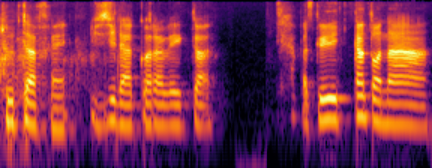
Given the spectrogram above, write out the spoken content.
Tout à fait. Je suis d'accord avec toi. Parce que quand on a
